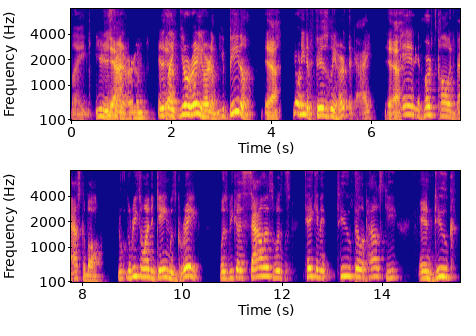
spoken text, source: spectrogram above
Like you're just Yeah. trying to hurt him, and it's Yeah. like you already hurt him. You beat him. Yeah. You don't need to physically hurt the guy, Yeah. and it hurts college basketball. The reason why the game was great was because Sallas was taking it to Filipowski, and Duke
